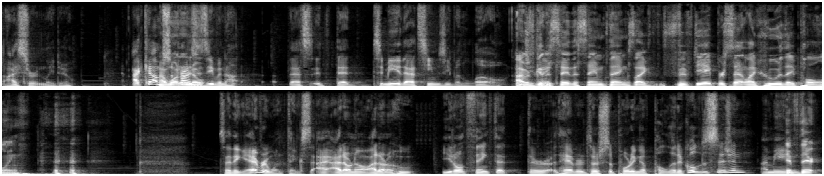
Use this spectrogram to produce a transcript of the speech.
I certainly do. I, am surprised it's even that's it, that to me that seems even low. Don't I was going to say the same things. Like 58%. Like who are they polling? so I think everyone thinks. I, I don't know. I don't know who. You don't think that they're they have, they're supporting a political decision? I mean, if they're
